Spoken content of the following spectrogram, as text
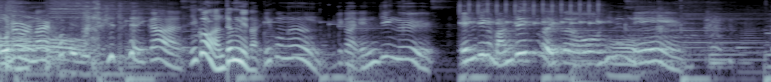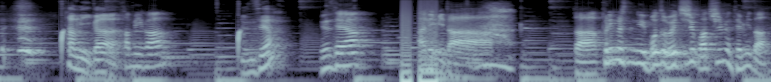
월요일 날 커피 사드릴 테니까 이건 안 됩니다. 이거는 우리가 엔딩을 엔딩을 만들 수가 있어요, 희네님. 3위가 3위가 윤세야? 윤세야 아닙니다. 자 프링글스님이 먼저 외치시고 맞추시면 됩니다.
